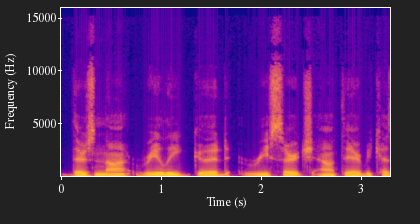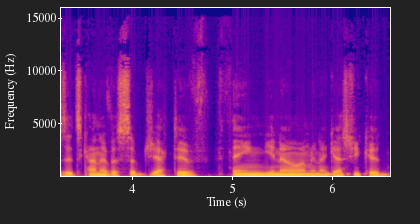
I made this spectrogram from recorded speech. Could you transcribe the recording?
there's not really good research out there because it's kind of a subjective thing, you know? I mean, I guess you could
